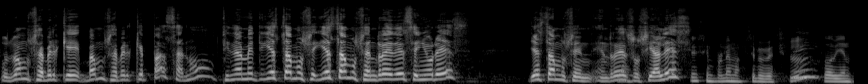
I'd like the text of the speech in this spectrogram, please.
Pues vamos a ver qué, vamos a ver qué pasa, ¿no? Finalmente, ya estamos, ya estamos en redes, señores. Ya estamos en, en redes sociales. Sí, sin problema. Sí, bebé. Todo bien.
